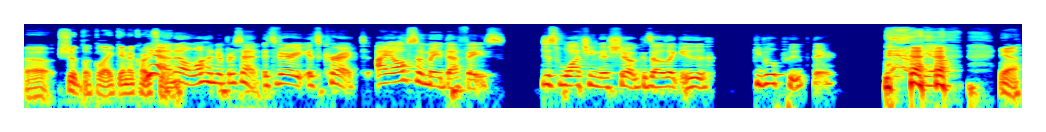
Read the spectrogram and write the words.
uh, should look like in a cartoon. Yeah, no, one hundred percent. It's very, it's correct. I also made that face just watching this show because I was like, ugh, people poop there. You know? yeah.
